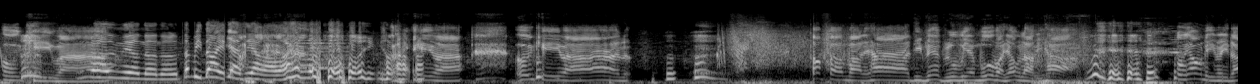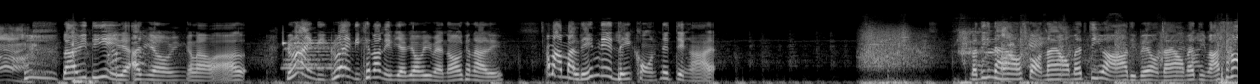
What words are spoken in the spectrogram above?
Okay, va. No, no, no, no. Está pitado ya, ya, va. Okay, va. Okay, va. ဖန်ပါလေဟာဒီဘက်ဘလူးပြန်မိုးပါရောက်လာပြီဟာတော့ရောက်နေပြီလားလာပြီးဒီရအညောင်ကလာပါ grind ဒီ grind ဒီခဏနေပြန်ပြောပြမယ်နော်ခဏလေးအမအမလေးနှစ်လေးခုံနှစ်တင်တာတဲ့မတိနိုင်အောင်ဆော့နိုင်အောင်မတီးပါဒီဘဲကိုနိုင်အောင်မတီးပါဆာ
